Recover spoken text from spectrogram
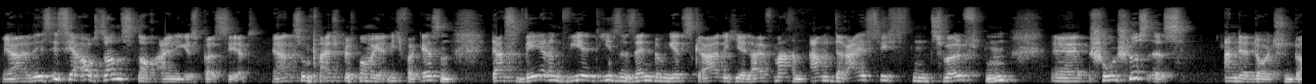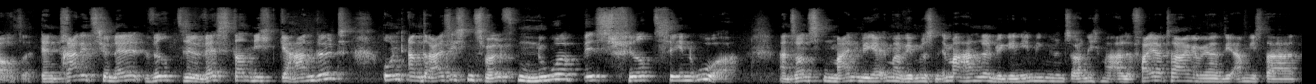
Ja, es ist ja auch sonst noch einiges passiert. Ja, zum Beispiel wollen wir ja nicht vergessen, dass während wir diese Sendung jetzt gerade hier live machen, am 30.12. Äh, schon Schluss ist an der deutschen Börse. Denn traditionell wird Silvester nicht gehandelt und am 30.12. nur bis 14 Uhr. Ansonsten meinen wir ja immer, wir müssen immer handeln. Wir genehmigen uns auch nicht mal alle Feiertage, während die Amis da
